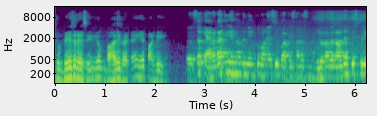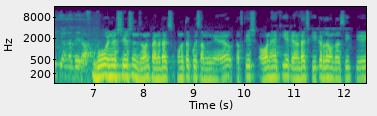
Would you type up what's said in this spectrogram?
ਜੋ ਵੇਚ ਰਹੇ ਸੀ ਉਹ ਬਾਹਰ ਹੀ ਬੈਠੇ ਹੈ ਇਹ ਪਾਂਡੀ। ਸਰ ਕੈਨੇਡਾ 'ਚ ਹੀ ਇਹਨਾਂ ਦੇ ਲਿੰਕ ਬਣੇ ਸੀ ਪਾਕਿਸਤਾਨੀ ਸਮਗਲਰਾਂ ਦੇ ਨਾਲ ਜਾਂ ਕਿਸ ਤਰੀਕੇ ਉਹਨਾਂ ਦੇ ਰਾਸਤੇ वो इन्वेस्टिगेशन ऑन कनाडा ਹੁਣ ਤੱਕ ਕੋਈ ਸਾਹਮਣੇ ਨਹੀਂ ਆਇਆ ਤਫਤੀਸ਼ ਔਨ ਹੈ ਕਿ ਇਹ ਕੈਨੇਡਾ 'ਚ ਕੀ ਕਰਦਾ ਹੁੰਦਾ ਸੀ ਕਿ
